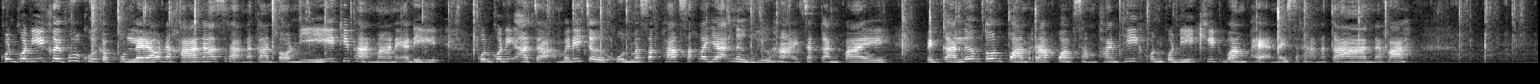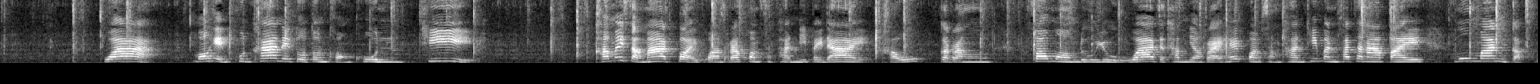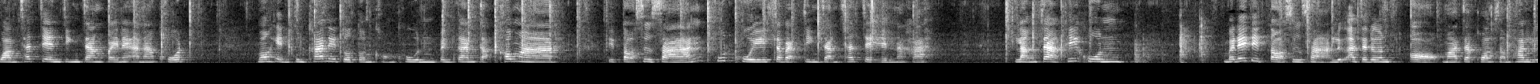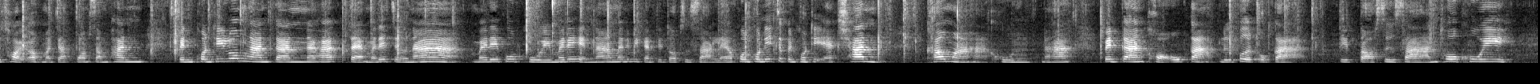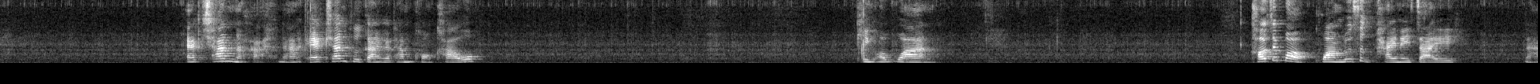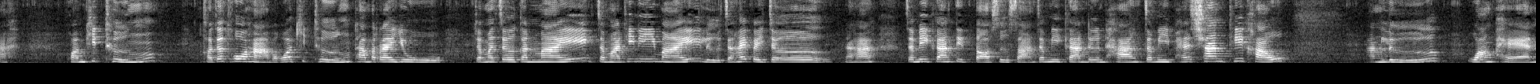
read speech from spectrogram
คนคนนี้เคยพูดคุยกับคุณแล้วนะคะณสถานการณ์ตอนนี้ที่ผ่านมาในอดีต คนคนนี้อาจจะไม่ได้เจอคุณมาสักพักสักระยะหนึ่ง หรือหายจากกันไป เป็นการเริ่มต้นความรักความสัมพันธ์ที่คนคนนี้คิดวางแผนในสถานการณ์นะคะ ว่ามองเห็นคุณค่าในตัวตนของคุณที่ เขาไม่สามารถปล่อยความรักความสัมพันธ์นี้ไปได้ เขากำลังเฝ้ามองดูอยู่ว่าจะทำอย่างไรให้ความสัมพันธ์ที่มันพัฒนาไปมุ่งมั่นกับความชัดเจนจริงจังไปในอนาคต มองเห็นคุณค่าในตัวตนของคุณ เป็นการกลับเข้ามา ติดต่อสื่อสารพูดคุยจะแบบจริงจังชัดเจนนะคะ หลังจากที่คุณ ไม่ได้ติดต่อสื่อสารหรืออาจจะเดินออกมาจากความสัมพันธ์ หรือถอยออกมาจากความสัมพันธ์ เป็นคนที่ร่วมงานกันนะคะ แต่ไม่ได้เจอหน้า ไม่ได้พูดคุย ไม่ได้เห็นหน้า ไม่ได้มีการติดต่อสื่อสารแล้ว คนคนนี้จะเป็นคนที่แอคชั่นเข้ามาหาคุณนะคะ เป็นการขอโอกาสหรือเปิดโอกาสติดต่อสื่อสาร โทรคุยแอคชั่นนะคะนะแอคชั่นคือการกระทำของเขา King of Wands เขาจะบอกความรู้สึกภายในใจนะคะความคิดถึง เขาจะโทรหาบอกว่าคิดถึงทำอะไรอยู่ จะมาเจอกันไหม จะมาที่นี่ไหม หรือจะให้ไปเจอนะคะ จะมีการติดต่อสื่อสาร จะมีการเดินทาง จะมีแพชชั่นที่เขาอ่านหรือวางแผน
